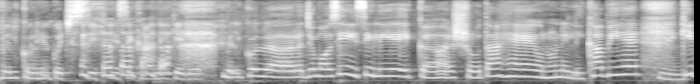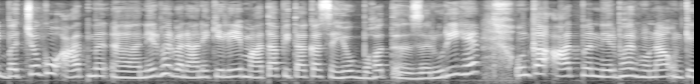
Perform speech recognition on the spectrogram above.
बिल्कुल। उन्हें कुछ सीखने सिखाने के लिए। बिल्कुल रजो मौसी इसीलिए एक श्रोता है उन्होंने लिखा भी है हम्म। कि बच्चों को आत्म अ, निर्भर बनाने के लिए माता पिता का सहयोग बहुत ज़रूरी है। उनका आत्मनिर्भर होना उनके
